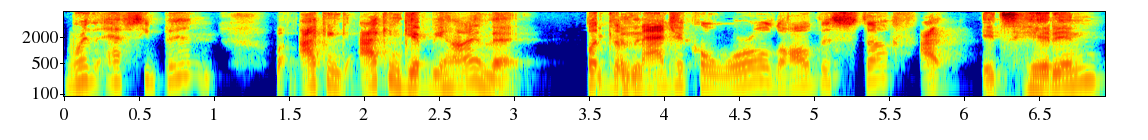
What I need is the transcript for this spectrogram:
Where the FC been? But I can I can get behind that. But the Because it- magical world, all this stuff. I it's hidden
